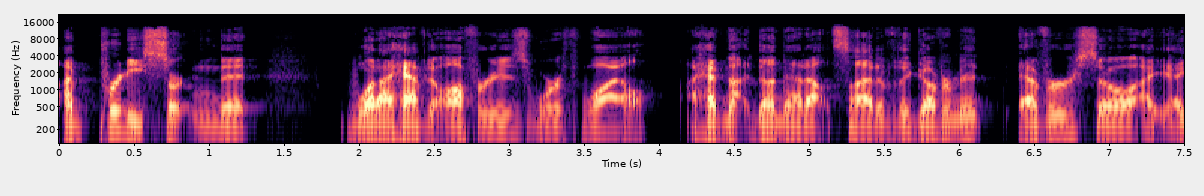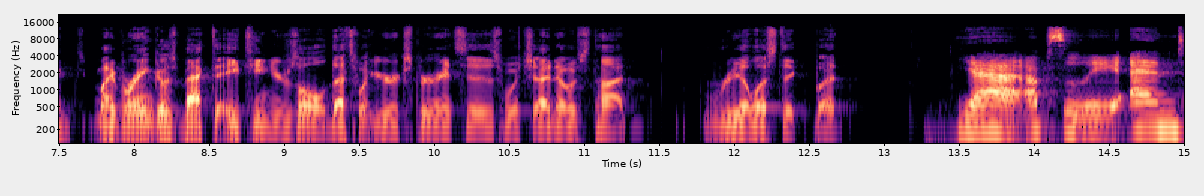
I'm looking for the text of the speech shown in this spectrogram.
I'm pretty certain that what I have to offer is worthwhile. I have not done that outside of the government ever, so I, I, my brain goes back to 18 years old. That's what your experience is, which I know is not realistic, but yeah, absolutely. And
